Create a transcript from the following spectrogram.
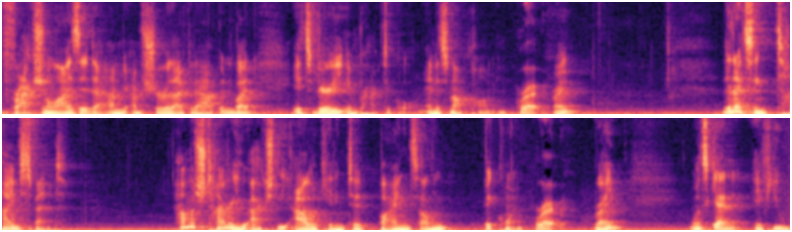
fractionalize it. I'm, I'm sure that could happen, but it's very impractical and it's not common, Right. right? The next thing, time spent. How much time are you actually allocating to buying and selling Bitcoin, Right. right? Once again, if you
